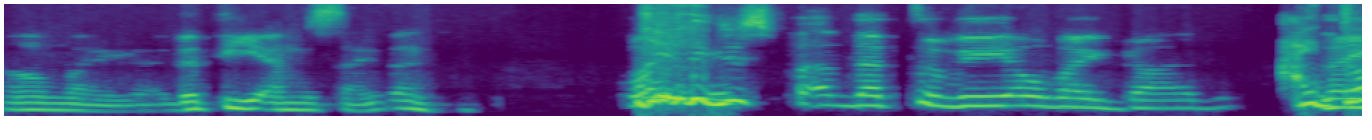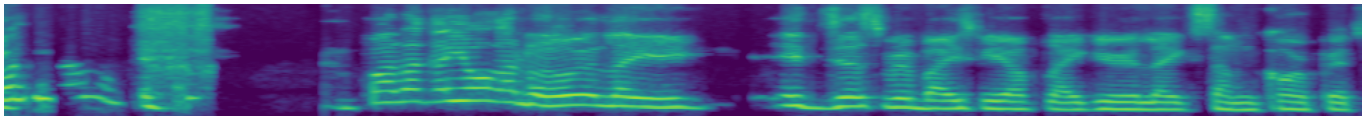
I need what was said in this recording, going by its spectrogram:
oh my god, the TM sign. Why did you spell that to me? Oh my god. I Like- don't know. Para kayo ano, like, it just reminds me of like, you're like some corporate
